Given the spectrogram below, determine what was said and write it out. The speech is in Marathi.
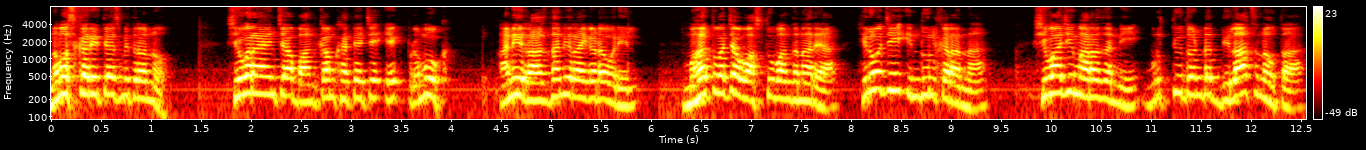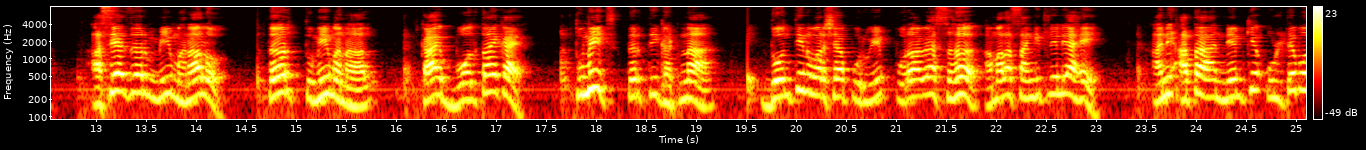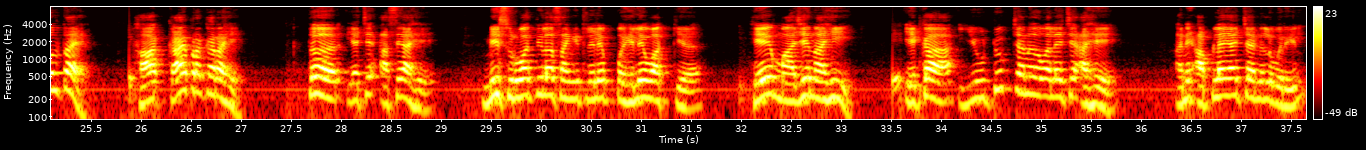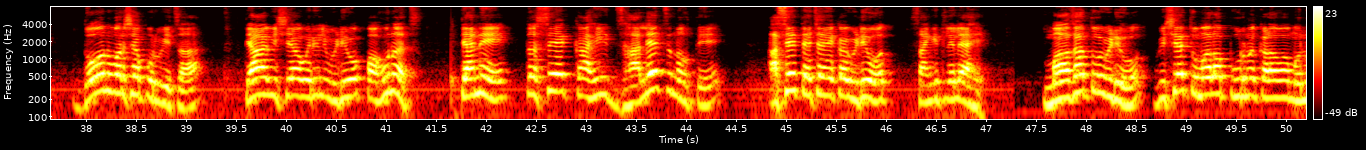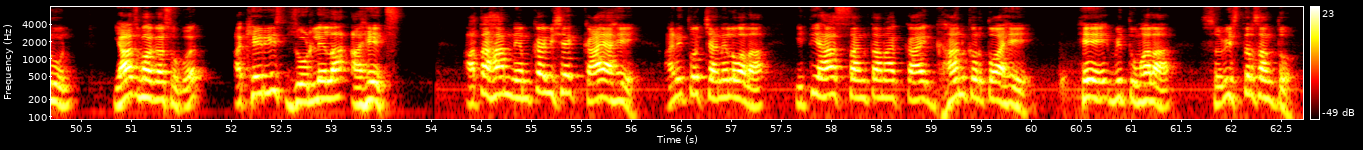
नमस्कार इतिहास मित्रांनो. शिवरायांच्या बांधकाम खात्याचे एक प्रमुख आणि राजधानी रायगडावरील महत्त्वाच्या वास्तू बांधणाऱ्या हिरोजी इंदुलकरांना शिवाजी महाराजांनी मृत्यूदंड दिलाच नव्हता. असे जर मी म्हणालो तर तुम्ही म्हणाल काय बोलताय काय? तुम्हीच तर ती घटना दोन तीन वर्षापूर्वी पुराव्यासह आम्हाला सांगितलेली आहे. आणि आता नेमके उलटे बोलताय? हा काय प्रकार आहे? तर याचे असे आहे मी सुरुवातीला सांगितलेले पहिले वाक्य हे माझे नाही एका यूट्यूब चॅनलवाल्याचे आहे आणि आपल्या या चॅनलवरील दोन वर्षापूर्वीचा त्या विषयावरील व्हिडिओ पाहूनच त्याने तसे काही झालेच नव्हते असे त्याच्या एका व्हिडिओत सांगितलेले आहे. माझा तो व्हिडिओ विषय तुम्हाला पूर्ण कळावा म्हणून याच भागासोबत अखेरीस जोडलेला आहेच. आता हा नेमका विषय काय आहे आणि तो चॅनलवाला इतिहास सांगताना काय घाण करतो आहे हे मी तुम्हाला सविस्तर सांगतो.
